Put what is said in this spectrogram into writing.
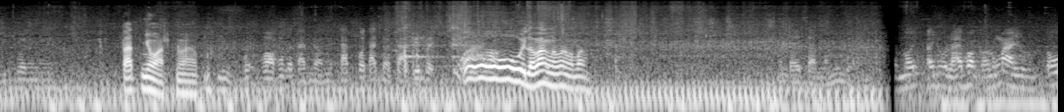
อีกคนหนึ่งตัดหยอดนะครับ พอเขาก็ตัดดอกตัดพอตัดดอกตาขึ้นไปโอ้ยระวังระวังระวัง มันได้สั่นมันบ่มัน อายุหลายพอเก่าลงมาอยู่โอ้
